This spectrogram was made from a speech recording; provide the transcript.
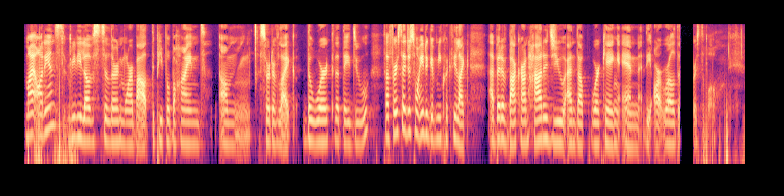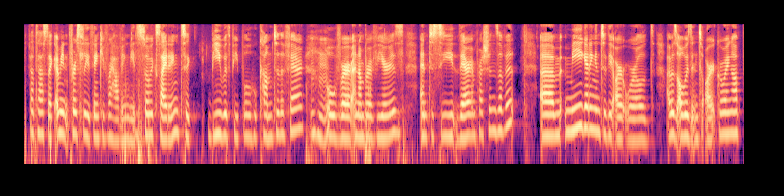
My audience really loves to learn more about the people behind um, sort of like the work that they do. So first, I just want you to give me quickly like a bit of background. How did you end up working in the art world? First of all, fantastic. I mean, firstly, thank you for having me. It's so exciting to be with people who come to the fair mm-hmm. over a number of years and to see their impressions of it. Um, me getting into the art world, I was always into art growing up.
